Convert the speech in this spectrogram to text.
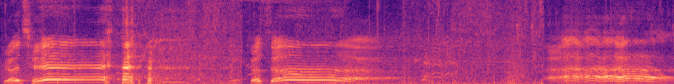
그렇지. 좋았어. 아, 아, 아, 아.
